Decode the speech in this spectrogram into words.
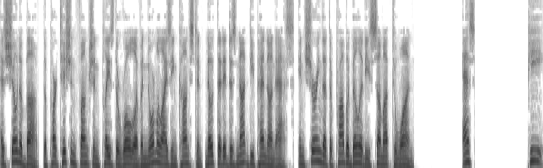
as shown above, the partition function plays the role of a normalizing constant. Note that it does not depend on s, ensuring that the probabilities sum up to 1 s p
